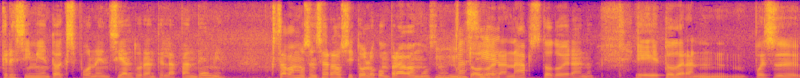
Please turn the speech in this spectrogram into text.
crecimiento exponencial durante la pandemia. Estábamos encerrados y todo lo comprábamos, ¿no? Así todo es. eran apps, todo era, ¿no? Eh, todo eran, pues, eh,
